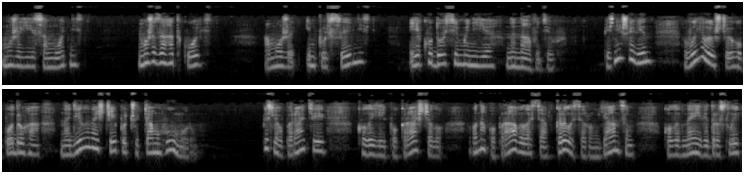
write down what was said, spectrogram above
Може, її самотність, може, загадковість, а може, імпульсивність, яку досі Мен'є ненавидів. Пізніше він виявив, що його подруга наділена ще й почуттям гумору. Після операції, коли їй покращало, вона поправилася, вкрилася рум'янцем, коли в неї відросли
